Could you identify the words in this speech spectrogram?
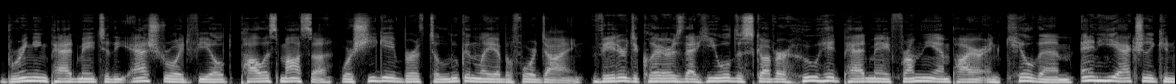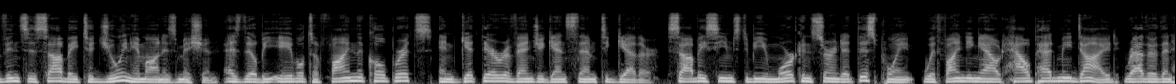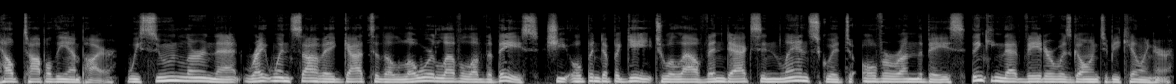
bringing Padme to the asteroid field Polis Massa, where she gave birth to Luke and Leia before dying. Vader declares that he will discover who hid Padme from the Empire and kill them, and he actually convinces Sabe to join him on his mission, as they'll be able to find the culprits and get their revenge against them together. Sabe seems to be more concerned at this point with finding out how Padme died rather than help topple the Empire. We soon learn that right when Sabe got to the lower level of the base, she opened up a gate to allow Vendaxan land squid to overrun the base, thinking that Vader was going to be killing her.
